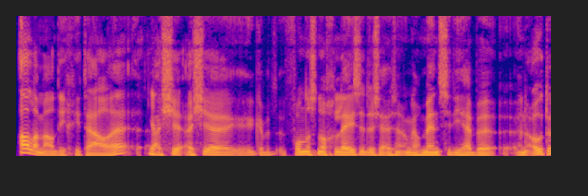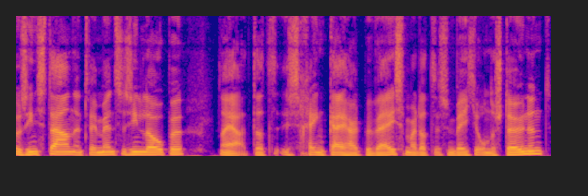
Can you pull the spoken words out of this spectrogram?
allemaal digitaal. Hè? Ja. Als, je, als je, ik heb het vonnis nog gelezen, dus er zijn ook nog mensen die hebben een auto zien staan en twee mensen zien lopen. Nou ja, dat is geen keihard bewijs, maar dat is een beetje ondersteunend.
